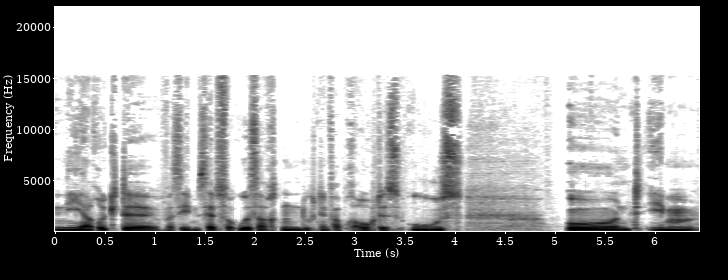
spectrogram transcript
näher rückte, was sie eben selbst verursachten durch den Verbrauch des Us und eben,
